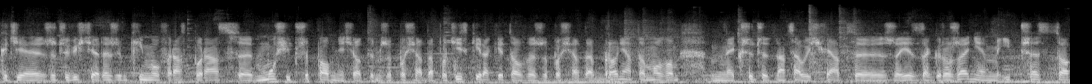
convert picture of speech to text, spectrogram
gdzie rzeczywiście reżim Kimów raz po raz e, musi przypomnieć o tym, że posiada pociski rakietowe, że posiada broń atomową, krzyczy na cały świat, e, że jest zagrożeniem i przez co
